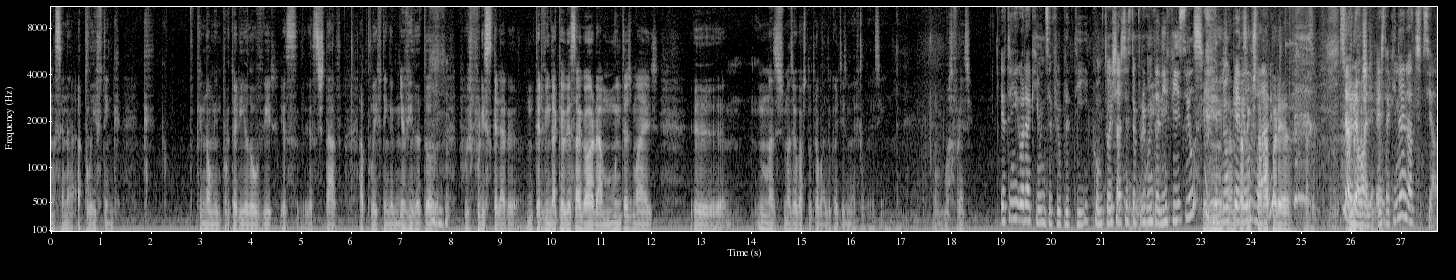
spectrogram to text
uma cena uplifting que, que não me importaria de ouvir esse, esse estado uplifting a minha vida toda. por, isso, se calhar, eh, me ter vindo à cabeça agora. Há muitas mais. Eh, mas, mas eu gosto do trabalho do Curtis Mayfield. É assim, uma referência. Eu tenho agora aqui um desafio para ti. Como tu achaste esta pergunta difícil, Sim, não quero estás a encostar levar. à parede. Não, não, olha, esta aqui não é nada especial.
